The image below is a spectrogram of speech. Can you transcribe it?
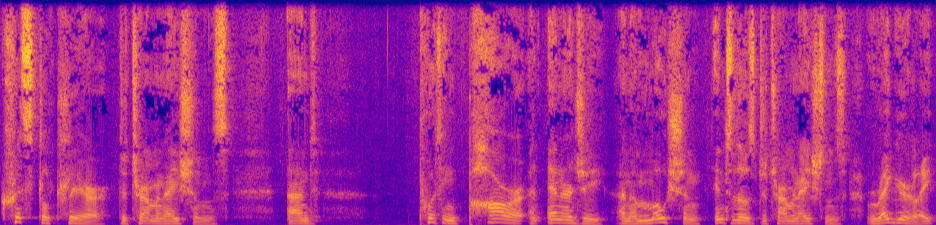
crystal clear determinations and putting power and energy and emotion into those determinations regularly,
